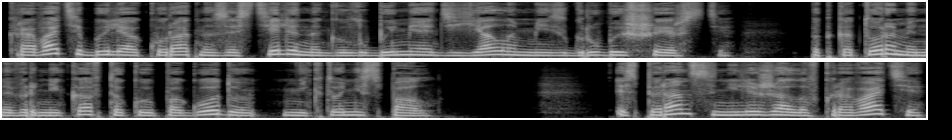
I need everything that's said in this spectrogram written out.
Кровати были аккуратно застелены голубыми одеялами из грубой шерсти, под которыми наверняка в такую погоду никто не спал. Эсперанса не лежала в кровати,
